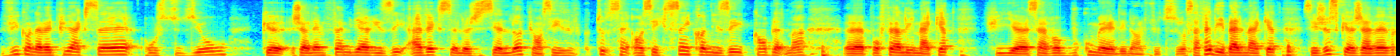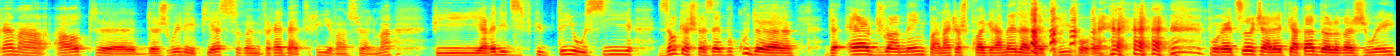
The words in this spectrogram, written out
vu qu'on n'avait plus accès au studio, que j'allais me familiariser avec ce logiciel-là. Puis on s'est, on s'est synchronisé complètement euh, pour faire les maquettes. Puis euh, ça va beaucoup m'aider dans le futur. Ça fait des belles maquettes. C'est juste que j'avais vraiment hâte euh, de jouer les pièces sur une vraie batterie éventuellement. Puis il y avait des difficultés aussi. Disons que je faisais beaucoup de, air drumming pendant que je programmais la batterie pour, être sûr que j'allais être capable de le rejouer.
